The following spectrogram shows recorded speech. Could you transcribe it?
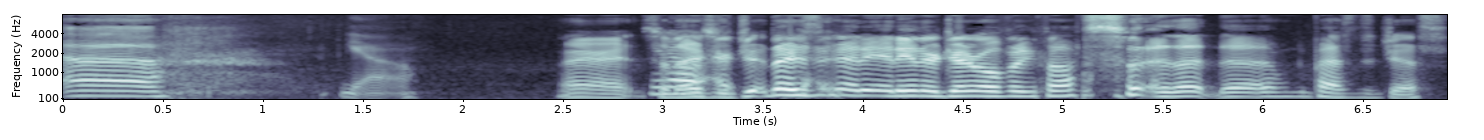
uh, yeah. All right, so You know, there's your I- ge- there's any, any other general opening thoughts? Is that uh, we can pass it to Jess.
